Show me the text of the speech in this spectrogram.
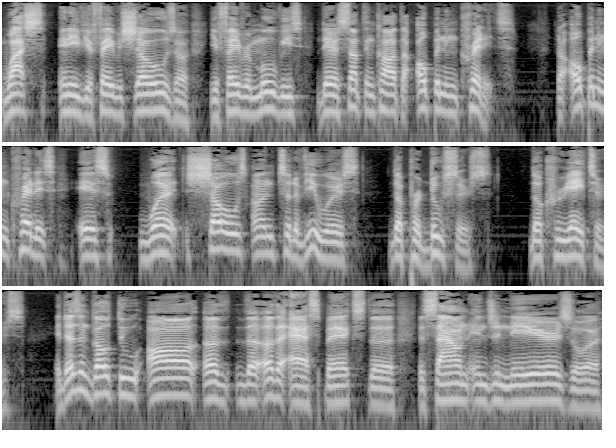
watch any of your favorite shows or your favorite movies, there's something called the opening credits. The opening credits is what shows unto the viewers the producers, the creators. It doesn't go through all of the other aspects, the the sound engineers or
